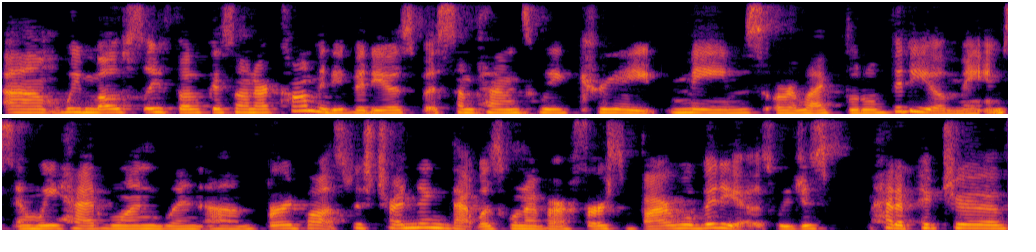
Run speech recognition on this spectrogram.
um, we mostly focus on our comedy videos, but sometimes we create memes or like little video memes. And we had one when um, Bird Box was trending. That was one of our first viral videos. We just had a picture of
